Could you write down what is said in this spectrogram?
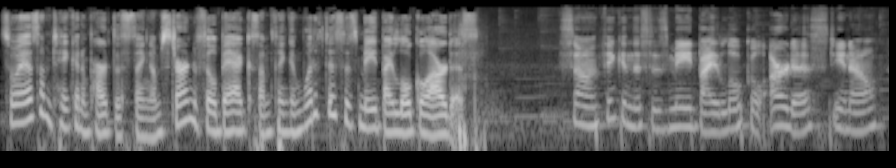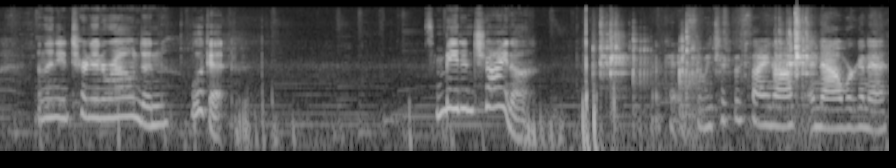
So as I'm taking apart this thing, I'm starting to feel bad because I'm thinking, what if this is made by local artists? So I'm thinking this is made by local artist, you know. And then you turn it around and look it. It's made in China. Okay, so we took the sign off and now we're gonna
